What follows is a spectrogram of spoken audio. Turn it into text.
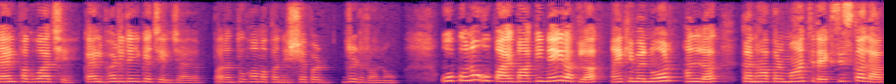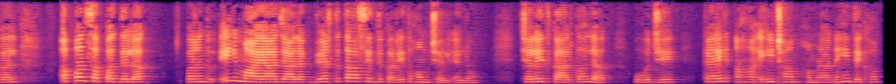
काल्हि फगुआ छै काल्हि भरि रही के चलि जायब परंतु हम अपन निश्चय पर दृढ़ रहलहुँ। ओ कोनो उपाय बाकी नहीं रखलक आंखि में नोर अनलक, कन्हा पर माथ राखि सिसकऽ लागल, अपन शपथ देलक परंतु एहि माया जालक व्यर्थता सिद्ध करैत हम चलि एलहुँ। चलैत काल कहलक, ओ जे, काल्हि अहाँ एहिठाम हमरा नहीं देखब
